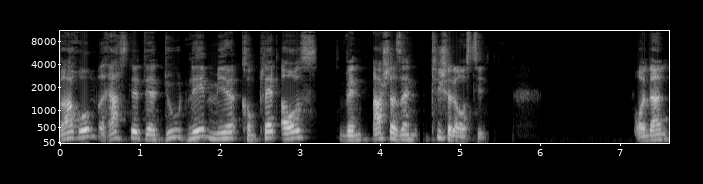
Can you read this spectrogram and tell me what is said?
warum rastet der Dude neben mir komplett aus, wenn Ascher sein T-Shirt auszieht? Und dann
